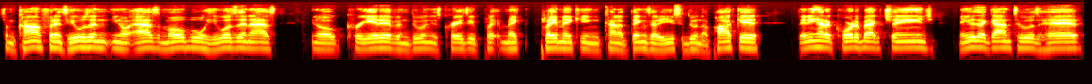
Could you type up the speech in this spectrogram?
some confidence. He wasn't you know as mobile. He wasn't as you know creative and doing these crazy play make playmaking kind of things that he used to do in the pocket. Then he had a quarterback change. Maybe that got into his head.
